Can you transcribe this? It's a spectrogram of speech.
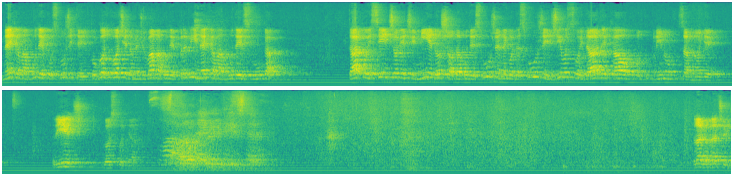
neka vam bude poslužitelj. Tko god hoće da među vama bude prvi, neka vam bude sluga. Tako i sin čovječi nije došao da bude služen, nego da služi i život svoj dade kao otkupninu za mnoge. Riječ gospodnja. Slava tebi, Hriste. Draga braćo i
